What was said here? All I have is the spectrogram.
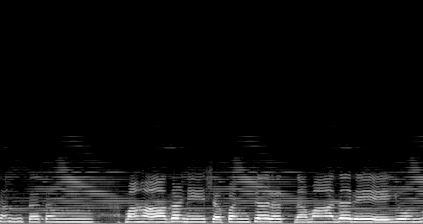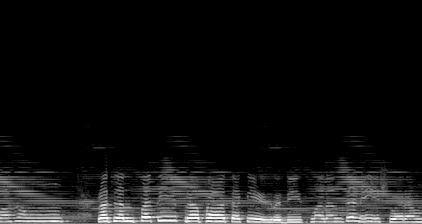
सन्ततम् महागणेशपञ्चरत्नमादरे योन्महं प्रजल्पति प्रभातके हृदि स्मरन् गणेश्वरम्।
